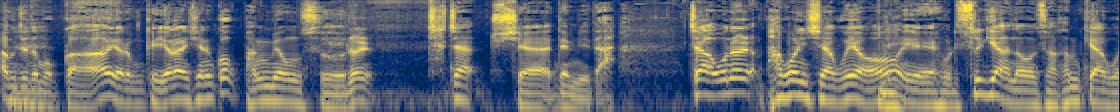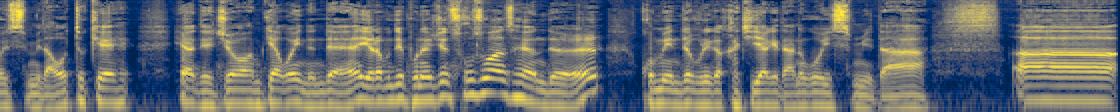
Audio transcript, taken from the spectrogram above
아무 데도 못 가. 여러분께 11시에는 꼭 박명수를 찾아주셔야 됩니다. 자, 오늘 박원 씨하고요. 예, 우리 슬기 아나운서가 함께하고 있습니다. 어떻게 해야 되죠? 함께하고 있는데, 여러분들이 보내주신 소소한 사연들, 고민들 우리가 같이 이야기 나누고 있습니다. 아,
